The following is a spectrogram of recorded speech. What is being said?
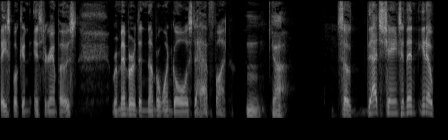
Facebook and Instagram posts, remember the number one goal is to have fun. Mm, yeah. So that's changed. And then, you know,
